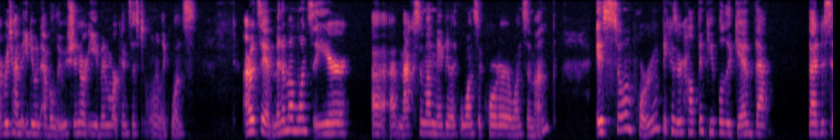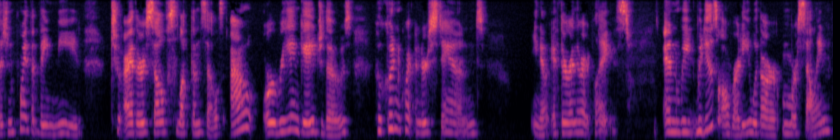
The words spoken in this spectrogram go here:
every time that you do an evolution or even more consistently, like once, I would say at minimum once a year, uh, at maximum maybe like once a quarter or once a month is so important because you're helping people to give that that decision point that they need to either self select themselves out or re engage those who couldn't quite understand, you know, if they're in the right place. And we, we do this already with our when we're selling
